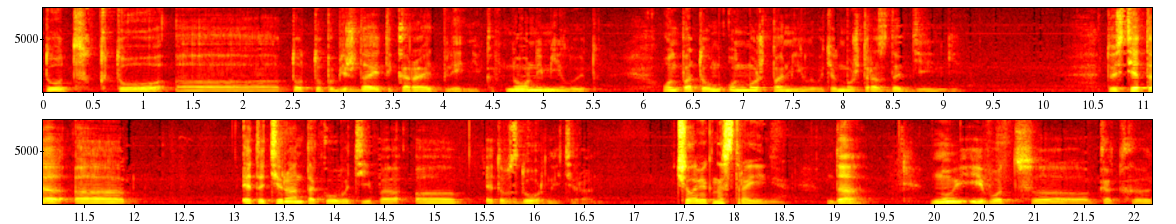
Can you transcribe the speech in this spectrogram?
тот, кто, э, тот, кто побеждает и карает пленников, но он и милует. Он потом, он может помиловать, он может раздать деньги. То есть это, э, это тиран такого типа, э, это вздорный тиран. человек настроения. Да. Ну и вот, э, как э,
